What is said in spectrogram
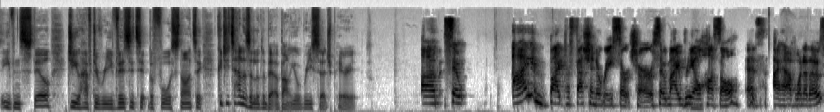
even still? Do you have to revisit it before starting? Could you tell us a little bit about your research period? Um, so I am by profession a researcher. So my real hustle, as I have one of those,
